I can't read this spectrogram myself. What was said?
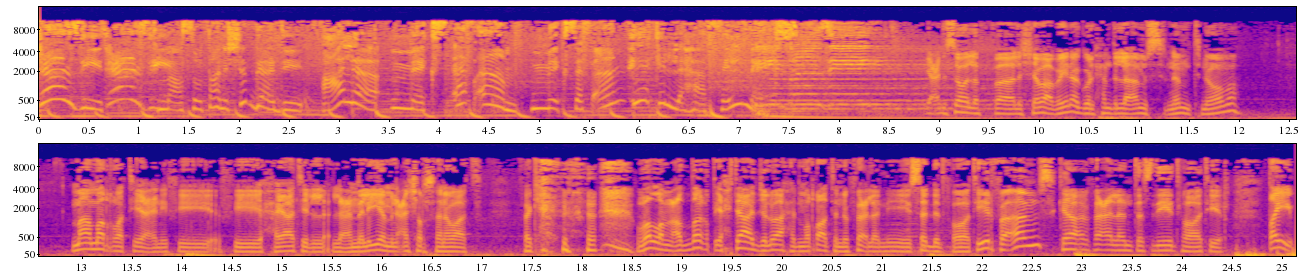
Tranzit. Tranzit مع سلطان الشدادي على Mix FM Mix FM هي كلها في ال mix. قاعد اسولف آه، للشباب. هنا أقول الحمد لله أمس نمت نومة. ما مرت يعني في في حياتي العملية من عشر سنوات. فك... والله مع الضغط يحتاج الواحد مرات إنه فعلا يسدد فواتير فأمس كان فعلا تسديد فواتير. طيب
